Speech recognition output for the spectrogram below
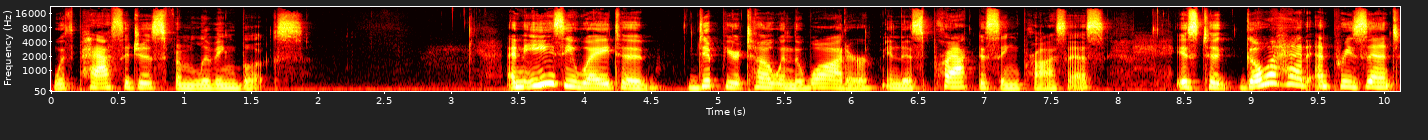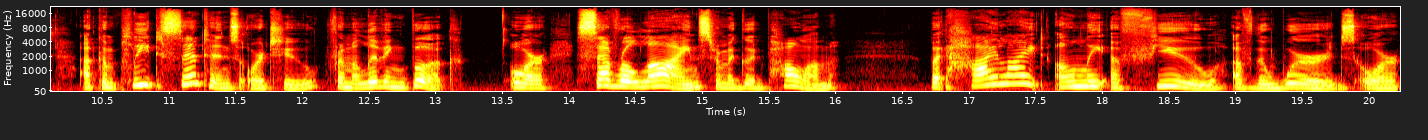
with passages from living books. An easy way to dip your toe in the water in this practicing process is to go ahead and present a complete sentence or two from a living book or several lines from a good poem but highlight only a few of the words or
